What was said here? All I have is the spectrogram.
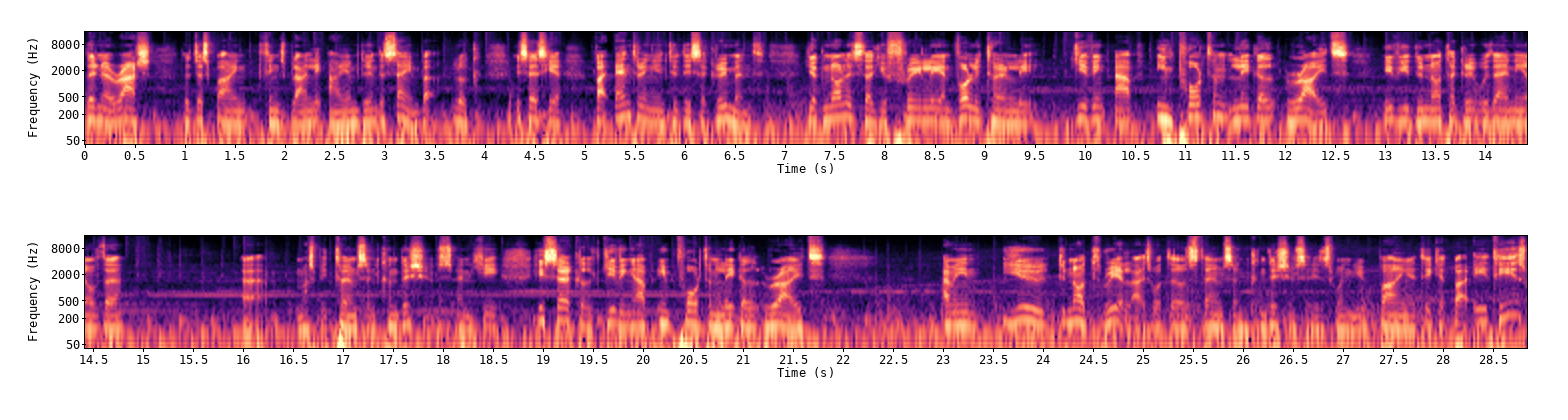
they're in a rush, they're just buying things blindly. I am doing the same. But look, it says here, by entering into this agreement, you acknowledge that you're freely and voluntarily giving up important legal rights if you do not agree with any of the uh, must be terms and conditions. And he he circled giving up important legal rights. I mean you do not realize what those terms and conditions is when you're buying a ticket but it is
